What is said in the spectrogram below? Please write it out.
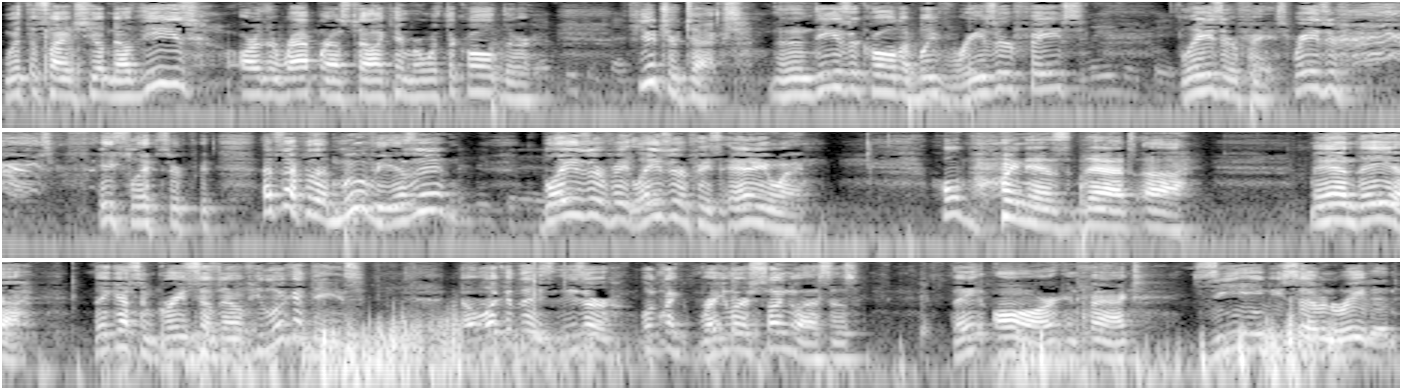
with the side shield. Now these are the wraparound style. I can't remember what they're called. They're Future Techs. And then these are called, I believe, Razor Face. Laser Face. Razor, razor Face, Laser Face. That's not for that movie, isn't it? Blazer Face, Laser Face. Anyway, whole point is that, uh, man, they uh, they got some great sales. Now, if you look at these, now look at these. These are look like regular sunglasses. They are, in fact, Z87 rated.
